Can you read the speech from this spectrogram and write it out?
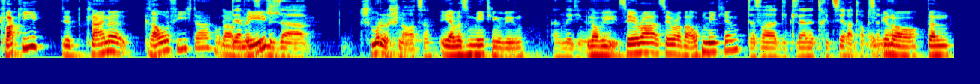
Quacky, das kleine graue Viech da, oder der mit, beige. mit dieser Schmuddelschnauze. Ja, aber es ist ein Mädchen gewesen. Ein Mädchen. Genau gewesen. wie Sarah. Sarah war auch ein Mädchen. Das war die kleine Triceratops. Genau. Dann,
